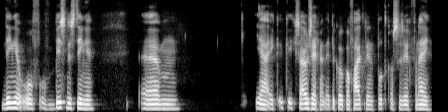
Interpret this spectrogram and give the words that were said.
dingen of, of business dingen. Um, ja, ik, ik, ik zou zeggen, dat heb ik ook al vaker in de podcast gezegd, van hé, hey,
